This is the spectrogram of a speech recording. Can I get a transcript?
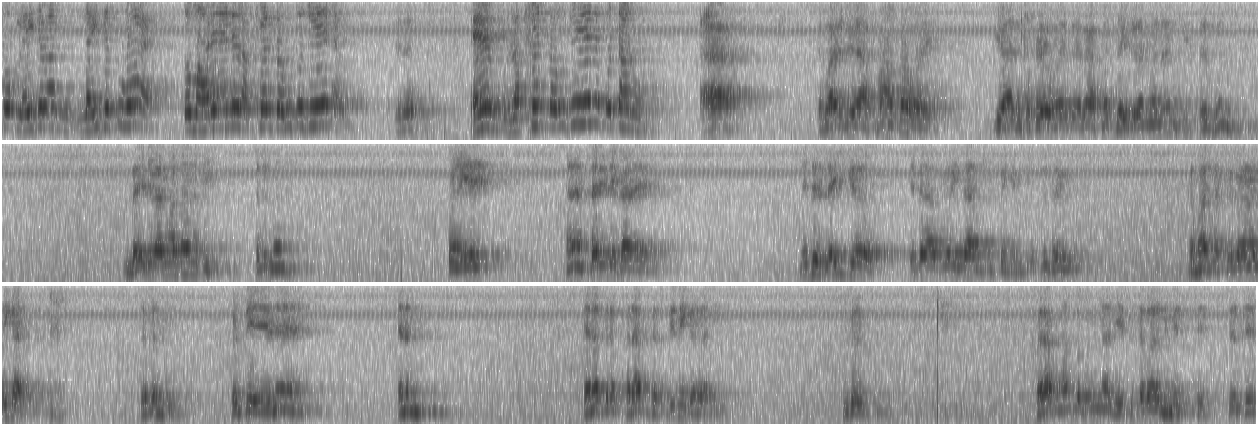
કોક લઈ જવા લઈ જતું હોય તો મારે એને રક્ષણ કરવું તો જોઈએ ને. એને? રક્ષણ કરવું જોઈએ ને પોતાનું. હા. તમારે જો હાથમાં આવતા હોય એ આજે પકડ્યો હોય તો એના હાથમાં લઈ લેવાનો વાંધો નથી. સમજો ને? લઈ લેવાનો વાંધો નથી. સમજો ને? પણ એ એને ફરી દેખાડે. એટલે લઈ ગયો એટલે આપણો હિસાબ કરી ગયો. શું થયું? તમારે રક્ષણ કરવાનો અધિકાર છે. પણ તે એને એને, એના તરફ ખરાબ દ્રષ્ટિ નહીં કરવાની. શું કહ્યું? ખરાબ મન બગડવું ના જોઈએ તમારું નિમિત્ત છે. શું છે?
